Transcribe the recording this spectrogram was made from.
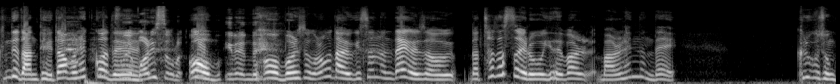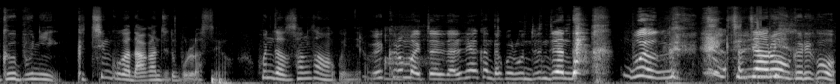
근데 난 대답을 했거든. 머릿속으로 어, 어 이랬는데 어 머릿속으로 어, 나 여기 있었는데 그래서 나 찾았어 이러고 대발 말을 했는데 그리고 전 그분이 그 친구가 나간지도 몰랐어요. 혼자서 상상하고 있니라. 왜 그런 말 있잖아요. 날 생각한다고 그러고 존재한다. 뭐야 그게 진짜로 그리고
